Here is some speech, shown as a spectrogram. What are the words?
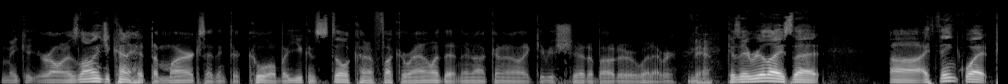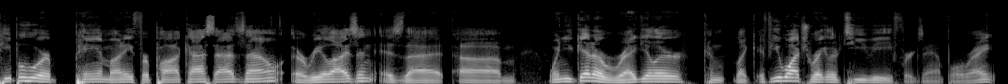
make it your own as long as you kind of hit the marks. I think they're cool, but you can still kind of fuck around with it, and they're not gonna like give you shit about it or whatever Yeah. because they realize that uh, I think what people who are paying money for podcast ads now are realizing is that um, when you get a regular, con- like if you watch regular TV, for example, right?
